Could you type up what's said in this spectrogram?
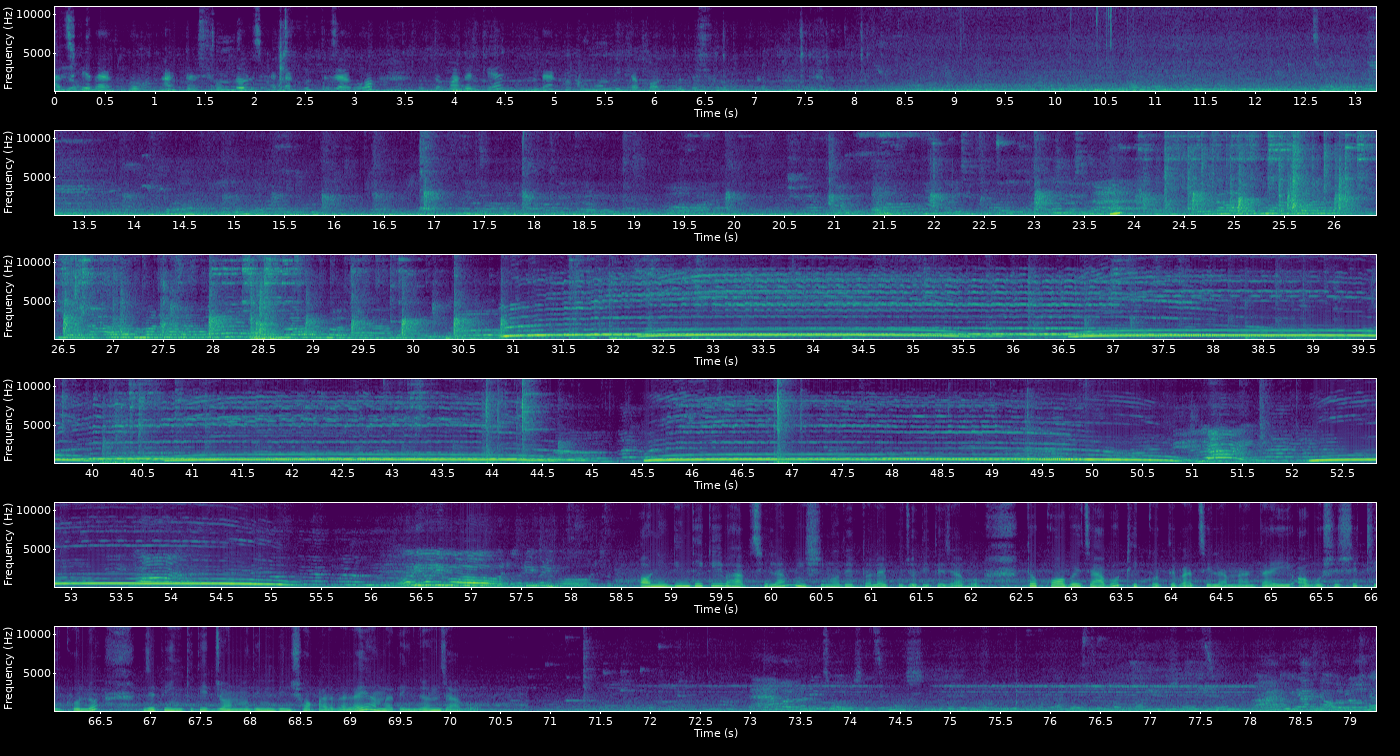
আজকে দেখো একটা সুন্দর জায়গা ঘুরতে যাব। তোমাদেরকে দেখাবো মন্দিরটা কত সুন্দর। অনেক দিন থেকেই ভাবছিলাম নৃসিংহদেবতলায় পুজো দিতে যাব। তো কবে যাব ঠিক করতে পারছিলাম না। তাই অবশেষে ঠিক হলো যে পিঙ্কিতির জন্মদিনের দিন সকালবেলায় আমরা তিনজন যাব। ভগবান বসে আছে। আমরা এখানে অপেক্ষা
